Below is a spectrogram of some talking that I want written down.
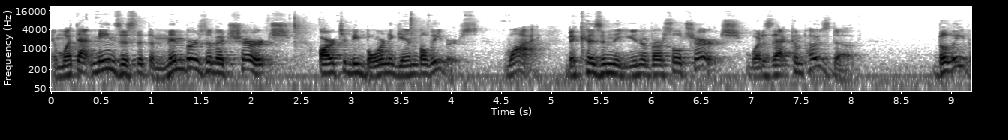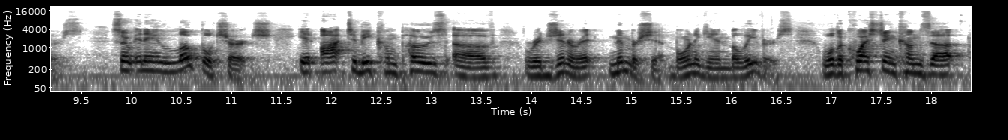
And what that means is that the members of a church are to be born again believers. Why? Because in the universal church, what is that composed of? Believers. So, in a local church, it ought to be composed of regenerate membership, born again believers. Well, the question comes up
